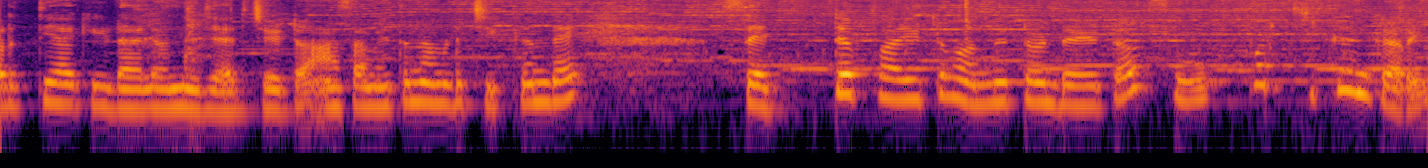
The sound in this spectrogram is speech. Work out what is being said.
വൃത്തിയാക്കി ഇടാലോ എന്ന് വിചാരിച്ചു കേട്ടോ. ആ സമയത്ത് നമ്മുടെ ചിക്കന്റെ സെറ്റപ്പായിട്ട് വന്നിട്ടുണ്ട് കേട്ടോ. സൂപ്പർ ചിക്കൻ കറി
